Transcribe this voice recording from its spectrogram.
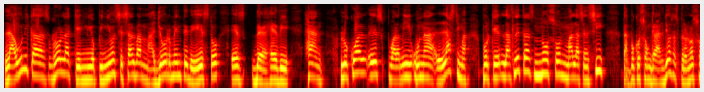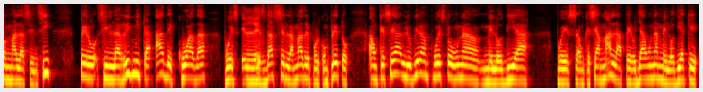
La única rola que en mi opinión se salva mayormente de esto es The Heavy Hand, lo cual es para mí una lástima porque las letras no son malas en sí, tampoco son grandiosas, pero no son malas en sí, pero sin la rítmica adecuada, pues les das en la madre por completo. Aunque sea, le hubieran puesto una melodía pues aunque sea mala, pero ya una melodía que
